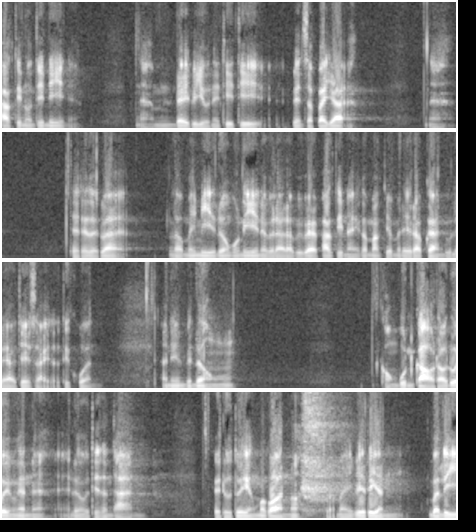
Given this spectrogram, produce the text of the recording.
พักที่โน่นที่นี่เนี่ยนะมันได้ไปอยู่ในที่ที่เป็นสัปยะ นะแต่ถ้าเกิดว่าเราไม่มีเรื่องพวกนี้นะเวลาเราไปแวะพักที่ไหนก็มักจะไม่ได้รับการดูแลเอาใจใส่เท่าที่ควร อันนี้เป็นเรื่องของของบุญเก่าเราด้วยเหมือนกันนะเรื่องปฏิสันฐานเคยดูตัวเองเมื่อก่อนเนาะสมัยไปเรียนบาลี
